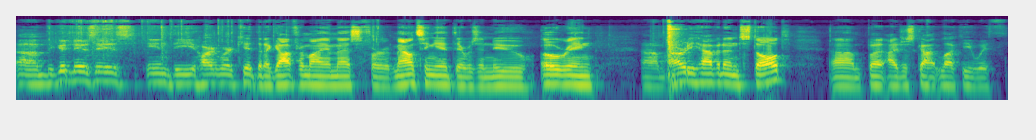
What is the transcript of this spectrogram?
um, the good news is in the hardware kit that I got from IMS for mounting it, there was a new O-ring. Um, I already have it installed, um, but I just got lucky with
